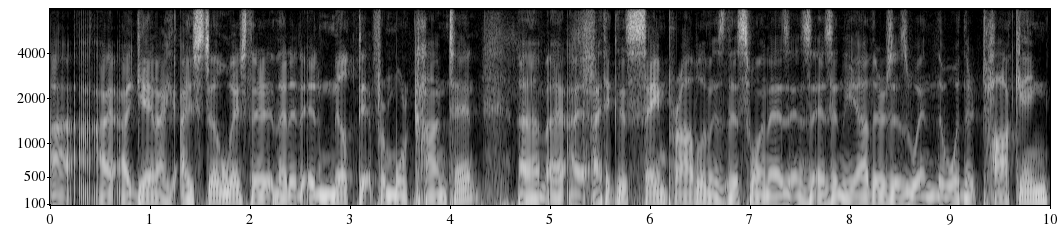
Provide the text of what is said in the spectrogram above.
I, again, I, I still wish that, that it, it milked it for more content. Um, I, I I think the same problem as this one as, as as in the others is when the when they're talking,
